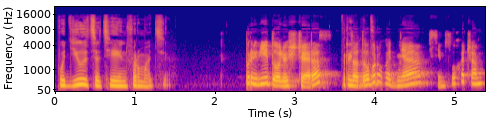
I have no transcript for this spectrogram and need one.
поділиться цією інформацією. Привіт, Олю, ще раз Привіт. та доброго дня всім слухачам.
